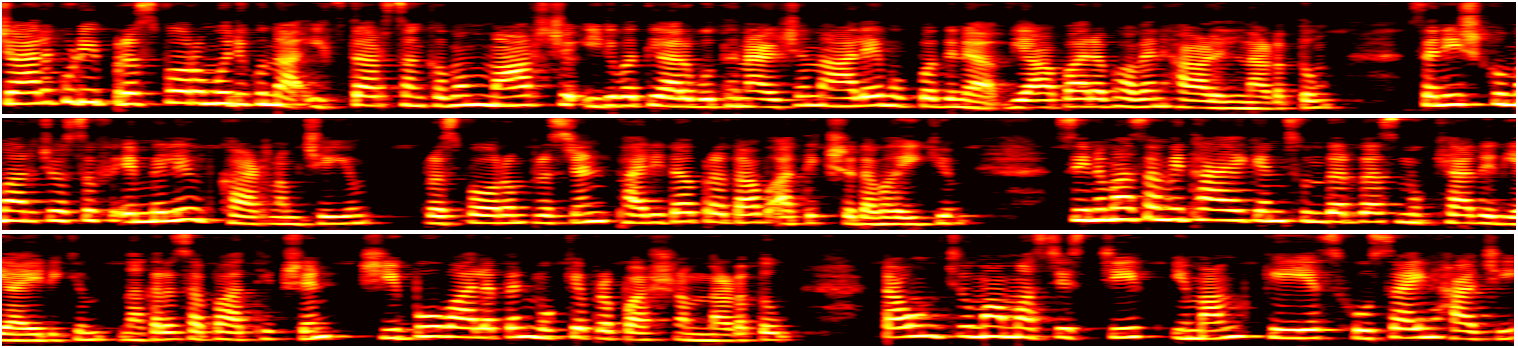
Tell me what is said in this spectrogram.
ചാലക്കുടി പ്രസ് ഫോറം ഒരുക്കുന്ന ഇഫ്താർ സംഗമം മാർച്ച് ഇരുപത്തിയാറ് ബുധനാഴ്ച നാല് മുപ്പതിന് വ്യാപാര ഭവൻ ഹാളിൽ നടത്തും. സനീഷ് കുമാർ ജോസഫ് എം ഉദ്ഘാടനം ചെയ്യും. Press forum president Bharitha Pratap അധ്യക്ഷത വഹിക്കും. സിനിമാ സംവിധായകൻ സുന്ദർദാസ് മുഖ്യാതിഥിയായിരിക്കും. നഗരസഭാ അധ്യക്ഷൻ ഷിബു വാലപ്പൻ മുഖ്യപ്രഭാഷണം നടത്തും. ടൗൺ ജുമാ മസ്ജിദ് ചീഫ് ഇമാം K S Hussain Haji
